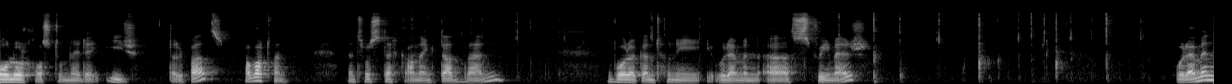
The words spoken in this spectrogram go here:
բոլոր խոստումները իր տրված ավարտվեն։ Հենց որ ստեղ կանենք .then որը կընդունի ուրեմն streamer Ուրեմն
